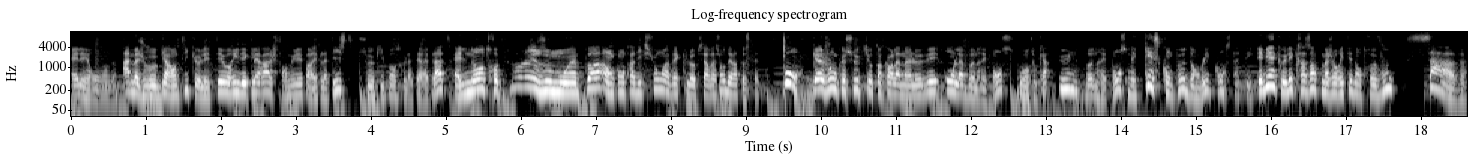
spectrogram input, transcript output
elle est ronde. Ah mais je vous garantis que les théories d'éclairage formulées par les platistes, ceux qui pensent que la Terre est plate, elles n'entrent plus ou moins pas en contradiction avec l'observation d'Eratosthène. Bon, gageons que ceux qui ont encore la main levée ont la bonne réponse, ou en tout cas une bonne réponse, mais qu'est-ce qu'on peut d'emblée constater? Eh bien que l'écrasante majorité d'entre vous savent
